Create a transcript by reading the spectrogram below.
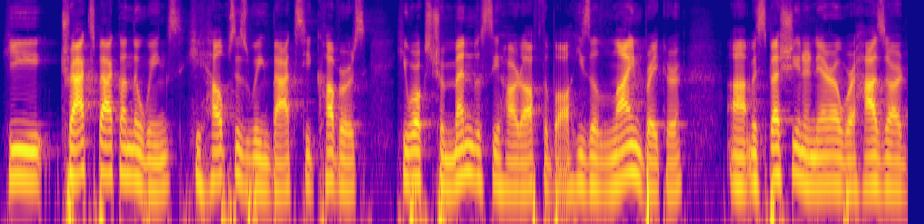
He tracks back on the wings, he helps his wing backs, he covers, he works tremendously hard off the ball. He's a line breaker, um, especially in an era where Hazard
